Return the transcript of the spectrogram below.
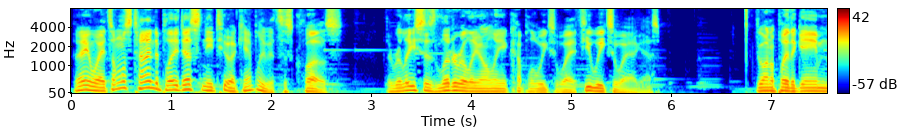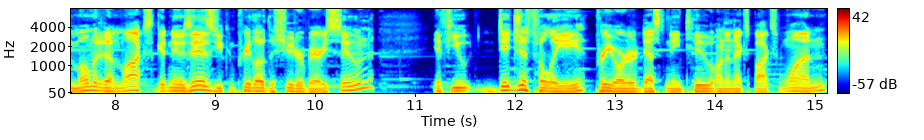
But anyway, it's almost time to play Destiny 2. I can't believe it's this close. The release is literally only a couple of weeks away, a few weeks away, I guess. If you want to play the game the moment it unlocks, the good news is you can preload the shooter very soon. If you digitally pre order Destiny 2 on an Xbox One,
